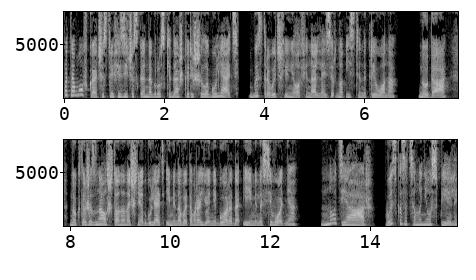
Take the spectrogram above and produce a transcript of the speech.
Потому в качестве физической нагрузки Дашка решила гулять. Быстро вычленила финальное зерно истины Криона. Ну да, но кто же знал, что она начнет гулять именно в этом районе города и именно сегодня? Ну, Диар, высказаться мы не успели.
